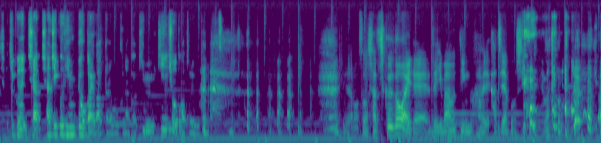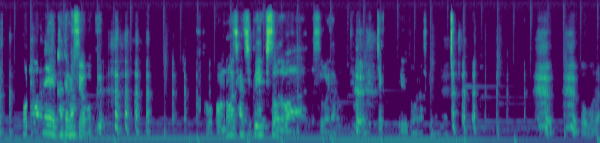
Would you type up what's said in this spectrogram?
社畜社社畜品評会があったら僕なんか金金賞とか取れると思うんですじゃあもうその社畜度合いで、ぜひマウンティングカフェで活躍をしていただければと。これはね、勝てますよ、僕。この社畜エピソードはすごいだろうっていう、めっちゃ勝てると思いますけどね。おもろい。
